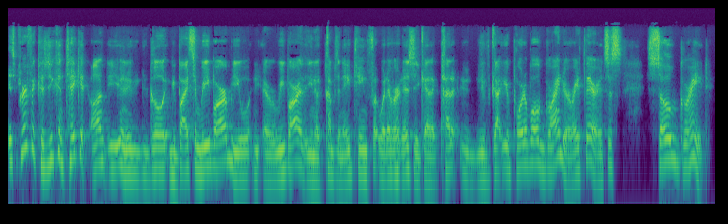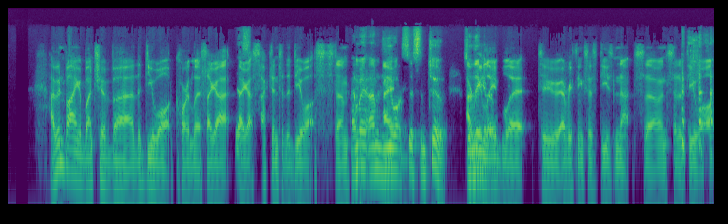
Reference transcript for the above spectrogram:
It's perfect because you can take it on. You know, you go, you buy some rebar. You a rebar that you know comes in eighteen foot, whatever it is. You got to cut it. You've got your portable grinder right there. It's just so great. I've been buying a bunch of uh, the DeWalt cordless. I got yes. I got sucked into the DeWalt system. I mean, I'm the DeWalt system too. So I relabel it to everything says D's nuts, so instead of DeWalt,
